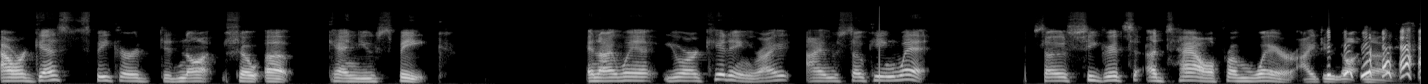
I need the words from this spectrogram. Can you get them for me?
our guest speaker did not show up. Can you speak? And I went, You're kidding, right? I'm soaking wet. So she gets a towel from where? I do not know.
